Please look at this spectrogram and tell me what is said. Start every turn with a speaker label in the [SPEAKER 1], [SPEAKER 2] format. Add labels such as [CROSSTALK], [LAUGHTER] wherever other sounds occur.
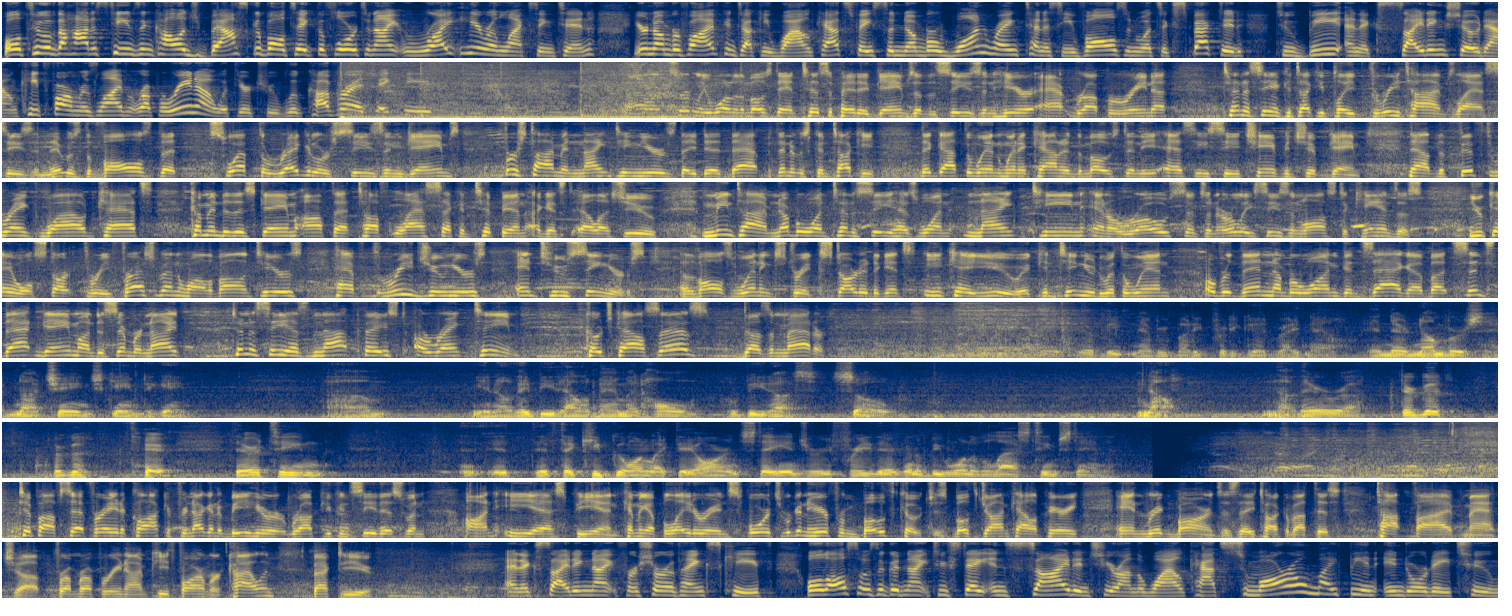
[SPEAKER 1] Well, two of the hottest teams in college basketball take the floor tonight right here in Lexington. Your number five Kentucky Wildcats face the number one ranked Tennessee Vols in what's expected to be an exciting showdown. Keith Farmer is live at Rupp Arena with your True Blue coverage. Hey, Keith.
[SPEAKER 2] Well, it's certainly one of the most anticipated games of the season here at Rupp Arena. Tennessee and Kentucky played three times last season. It was the Vols that swept the regular season games. First time in 19 years they did that, but then it was Kentucky that got the win when it counted the most in the SEC championship game. Now, the fifth ranked Wildcats come into this game off that tough last second tip in against LSU. Meantime, number one Tennessee has won 19 in a row since an early season loss to Kansas. UK will start three freshmen, while the Volunteers have three juniors and two seniors. And the Vols winning streak started against EKU. It continued with a win over then number one Gonzaga, but since that game on December 9th, Tennessee has not faced a ranked team. Coach Cal says, doesn't matter.
[SPEAKER 3] They're beating everybody pretty good right now, and their numbers have not changed game to game. Um, you know, they beat Alabama at home, who beat us. So no, no, they're uh, they're good. They're good. [LAUGHS] They're they're a team. It, if they keep going like they are and stay injury free, they're going to be one of the last teams standing.
[SPEAKER 2] Tip-off set for 8 o'clock. If you're not going to be here at Rupp, you can see this one on ESPN. Coming up later in sports, we're going to hear from both coaches, both John Calipari and Rick Barnes, as they talk about this top five matchup. From Rupp Arena, I'm Keith Farmer. Kylan, back to you.
[SPEAKER 1] An exciting night for sure. Thanks, Keith. Well, it also is a good night to stay inside and cheer on the Wildcats. Tomorrow might be an indoor day, too.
